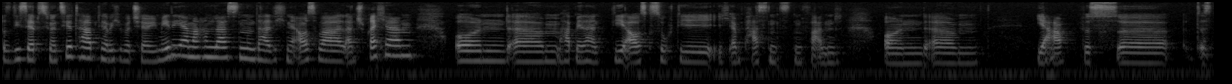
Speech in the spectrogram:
also die ich selbst finanziert habe, die habe ich über Cherry Media machen lassen und da hatte ich eine Auswahl an Sprechern und ähm, habe mir dann die ausgesucht, die ich am passendsten fand. Und ähm, ja, das, äh, das,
